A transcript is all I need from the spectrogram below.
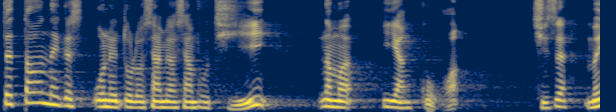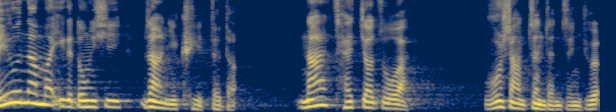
得到那个阿耨多罗三藐三菩提，那么一样果，其实没有那么一个东西让你可以得到，那才叫做啊无上正等正觉。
